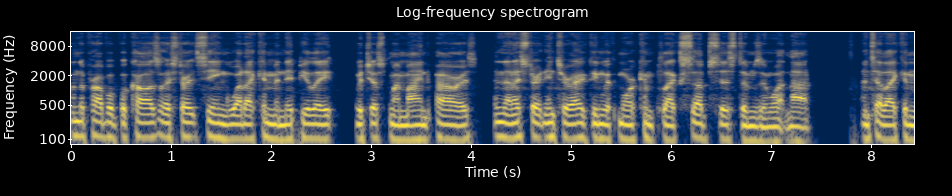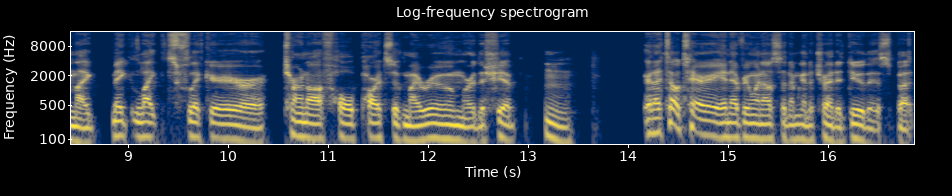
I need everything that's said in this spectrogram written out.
on the probable cause. I start seeing what I can manipulate with just my mind powers, and then I start interacting with more complex subsystems and whatnot until I can like make lights flicker or turn off whole parts of my room or the ship. Hmm. And I tell Terry and everyone else that I'm going to try to do this, but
